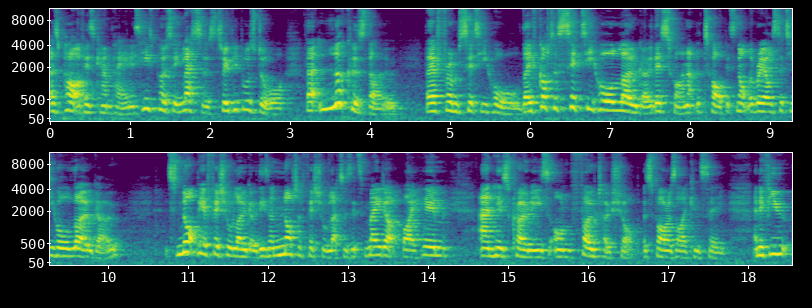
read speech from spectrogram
as part of his campaign is he's putting letters through people's door that look as though they're from City Hall. They've got a City Hall logo, this one at the top. It's not the real City Hall logo. It's not the official logo. These are not official letters. It's made up by him and his cronies on Photoshop, as far as I can see. And if you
